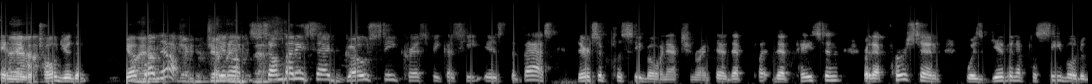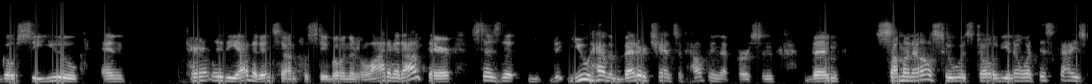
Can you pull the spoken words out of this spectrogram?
and they were told you the yeah, well, no. You know, somebody said go see Chris because he is the best. There's a placebo in action right there. That that patient or that person was given a placebo to go see you, and apparently the evidence on placebo, and there's a lot of it out there, says that, that you have a better chance of helping that person than someone else who was told, you know what, this guy's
